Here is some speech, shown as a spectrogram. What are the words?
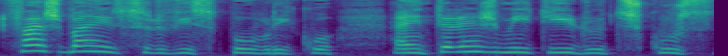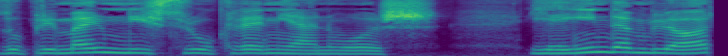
Faz bem o serviço público em transmitir o discurso do primeiro-ministro ucraniano hoje, e ainda melhor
